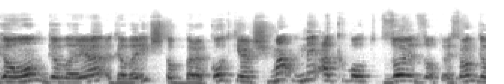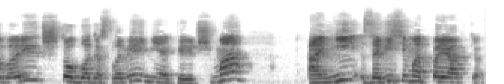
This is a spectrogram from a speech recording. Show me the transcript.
Гаон говоря, говорит, что баракот кират шма ме аквот, зоидзо. То есть он говорит, что благословения перед шма, они зависимы от порядка.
